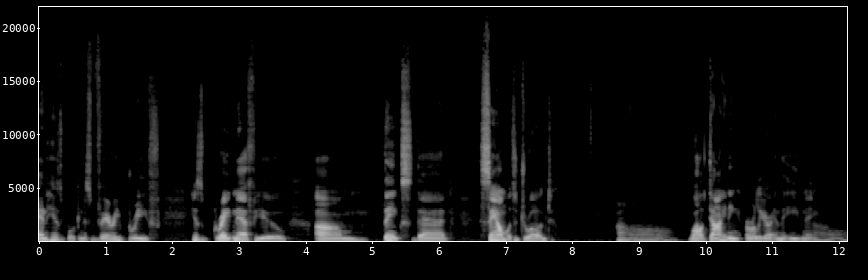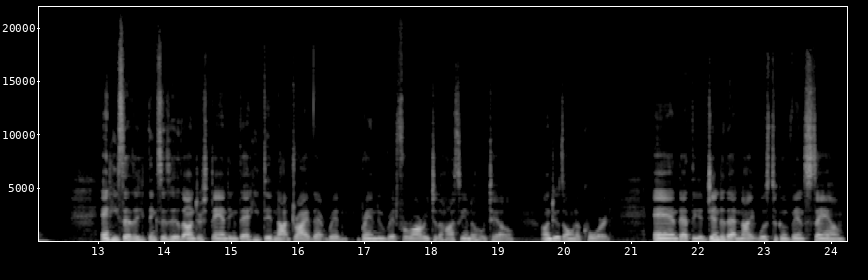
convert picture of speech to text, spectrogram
and his book, and it's very brief. His great nephew um, thinks that Sam was drugged Oh. while dining earlier in the evening. Oh. And he says he thinks it's his understanding that he did not drive that red, brand new red Ferrari to the Hacienda Hotel under his own accord. And that the agenda that night was to convince Sam,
